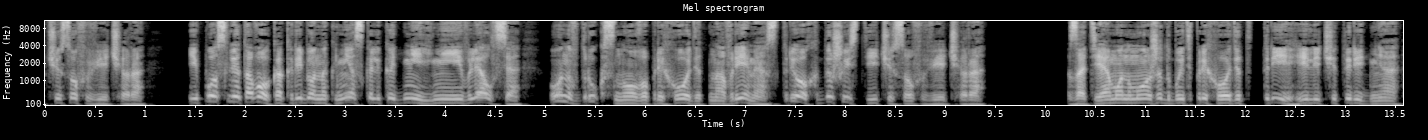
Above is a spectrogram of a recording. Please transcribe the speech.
часов вечера, и после того, как ребенок несколько дней не являлся, он вдруг снова приходит на время с трех до шести часов вечера. Затем он, может быть, приходит три или четыре дня,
